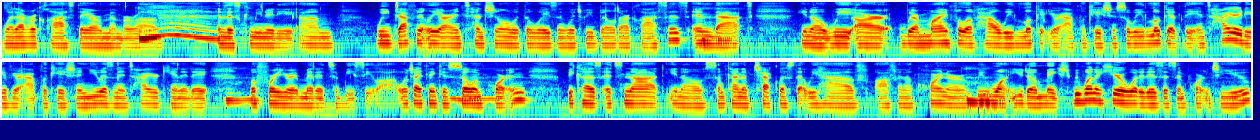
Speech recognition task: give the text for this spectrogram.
whatever class they are a member of in this community. Um, we definitely are intentional with the ways in which we build our classes. In that, you know, we are we're mindful of how we look at your application. So we look at the entirety of your application, you as an entire candidate, mm-hmm. before you're admitted to BC Law, which I think is so mm-hmm. important because it's not you know some kind of checklist that we have off in a corner. We mm-hmm. want you to make we want to hear what it is that's important to you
